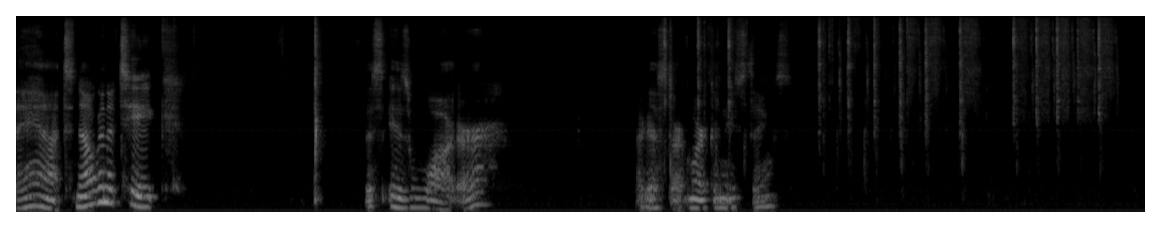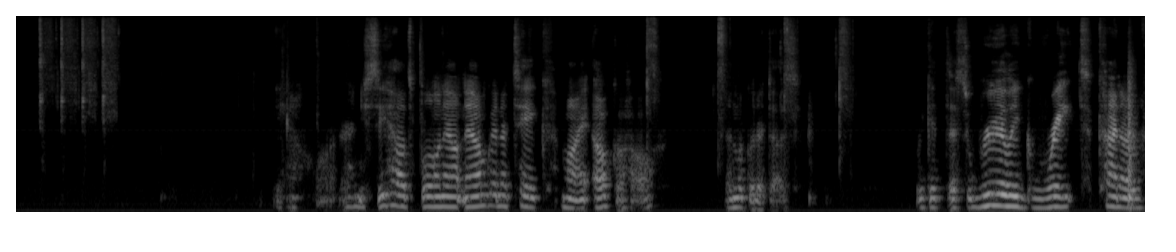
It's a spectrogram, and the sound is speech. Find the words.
that. Now I'm going to take, this is water. I got to start marking these things. Yeah, water. And you see how it's blown out? Now I'm going to take my alcohol and look what it does we get this really great kind of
